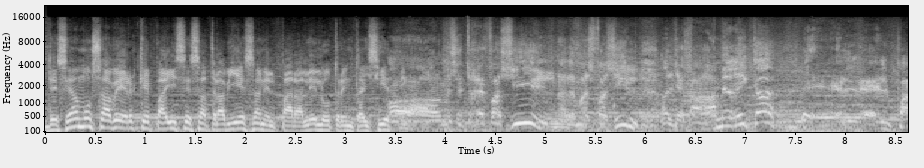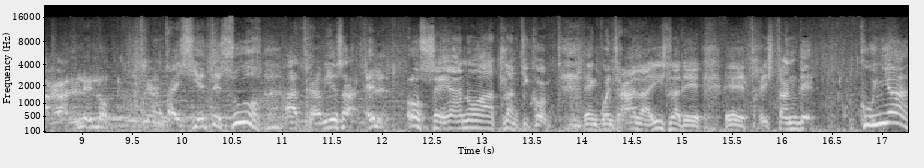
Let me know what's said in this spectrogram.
Deseamos saber qué países atraviesan el paralelo 37. Ah, c'est très facile, nada más fácil. Al dejar América, el, el paralelo 37 sur atraviesa el Océano Atlántico. Encuentra la isla de eh, Tristán de Cuña,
